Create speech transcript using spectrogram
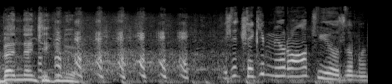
bu? benden çekiniyor. İşte çekinmiyor rahat yiyor o zaman.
